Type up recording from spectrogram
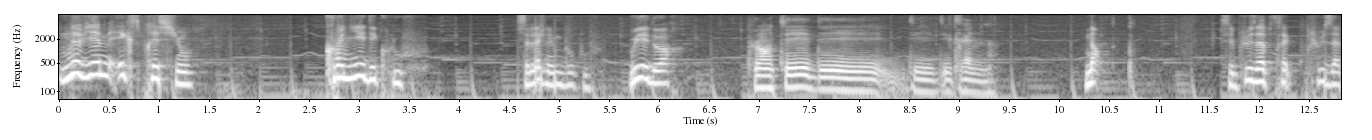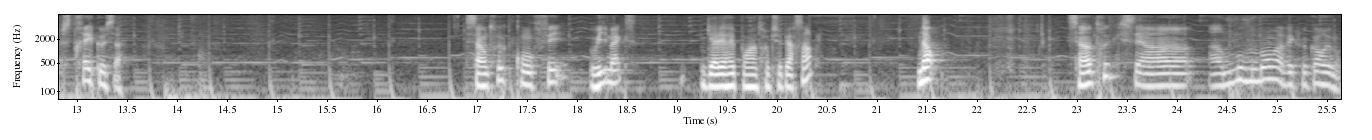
Neuvième expression. Cogner des clous. Celle-là, je l'aime beaucoup. Oui, Edouard. Planter des, des, des graines. C'est plus abstrait, plus abstrait que ça. C'est un truc qu'on fait. Oui, Max Galérer pour un truc super simple Non C'est un truc, c'est un, un mouvement avec le corps humain.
